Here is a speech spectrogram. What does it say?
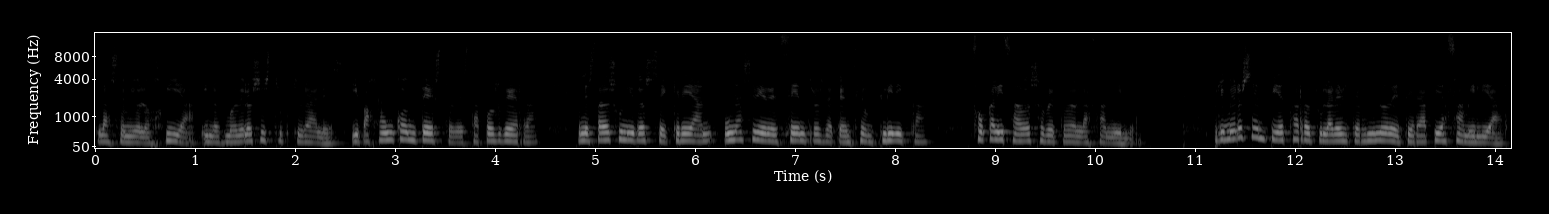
la semiología y los modelos estructurales, y bajo un contexto de esta posguerra, en Estados Unidos se crean una serie de centros de atención clínica focalizados sobre todo en la familia. Primero se empieza a rotular el término de terapia familiar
